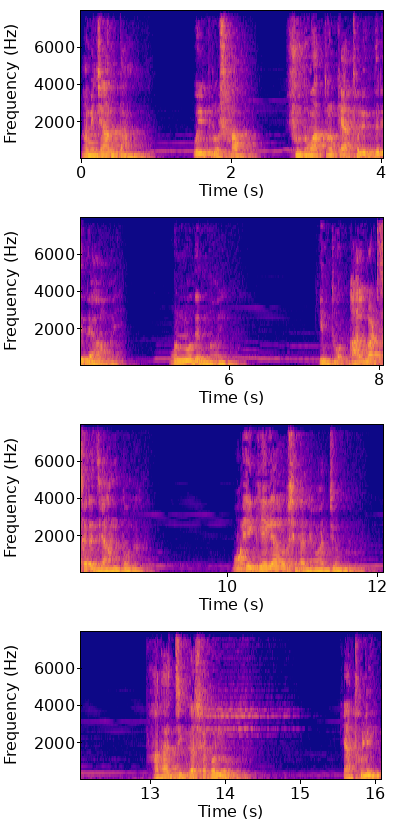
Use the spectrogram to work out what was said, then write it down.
আমি জানতাম ওই প্রসাদ শুধুমাত্র ক্যাথলিকদেরই দেওয়া হয়, অন্যদের নয়। কিন্তু আলবার্ট সেটা জানতো না। ও এগিয়ে গেল সেটা নেওয়ার জন্য। ফাদার জিজ্ঞাসা করল, ক্যাথলিক?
